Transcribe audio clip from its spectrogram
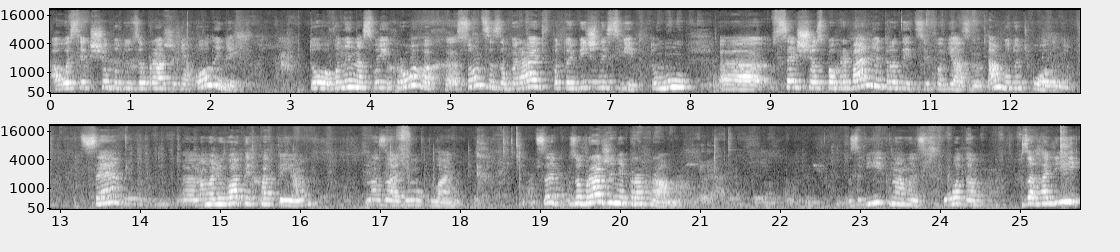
А ось якщо будуть зображення оленів, то вони на своїх рогах е, сонце забирають в потойбічний світ. Тому е, все, що з погребальною традицією пов'язано, там будуть олені. Це е, намалювати хатину на задньому плані. Це зображення програми з вікнами, з входом. Взагалі,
